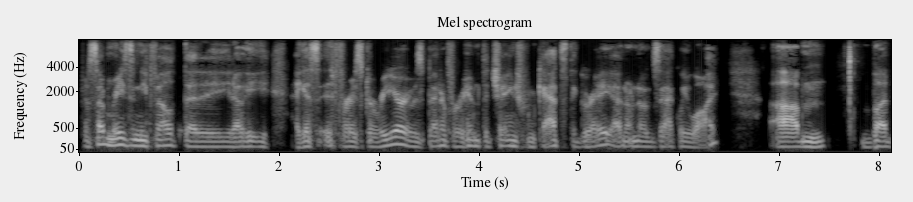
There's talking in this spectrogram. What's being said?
for some reason he felt that he, you know he I guess for his career it was better for him to change from Katz to Grey. I don't know exactly why. Um, but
